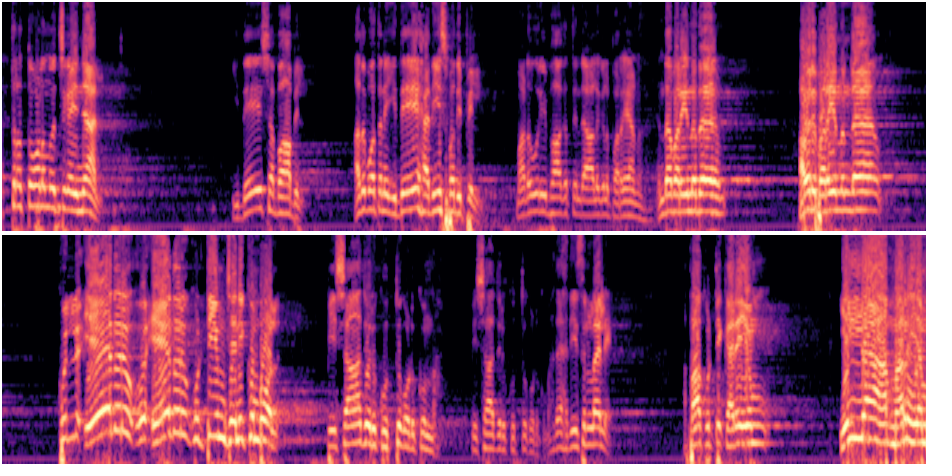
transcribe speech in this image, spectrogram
എത്രത്തോളം എന്ന് വെച്ച് കഴിഞ്ഞാൽ ഇതേ ശബാബിൽ അതുപോലെ തന്നെ ഇതേ ഹദീസ് പതിപ്പിൽ മടൂരി വിഭാഗത്തിന്റെ ആളുകൾ പറയാണ്. എന്താ പറയുന്നത്? അവർ പറയുന്നുണ്ട് ഏതൊരു ഏതൊരു കുട്ടിയും ജനിക്കുമ്പോൾ പിശാജ് ഒരു കുത്തു കൊടുക്കുന്ന പിശാജ് ഒരു കുത്തു കൊടുക്കും. അത് ഹദീസിലുള്ളല്ലേ അപ്പൊ ആ കുട്ടി കരയും ഇല്ല മറിയം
